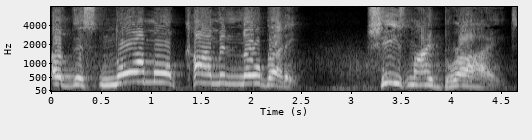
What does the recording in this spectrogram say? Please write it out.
of this normal, common nobody. She's my bride.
